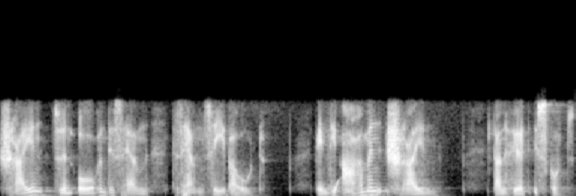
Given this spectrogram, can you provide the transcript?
schreien zu den Ohren des Herrn, des Herrn Sebaoth. Wenn die Armen schreien, dann hört es Gott.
